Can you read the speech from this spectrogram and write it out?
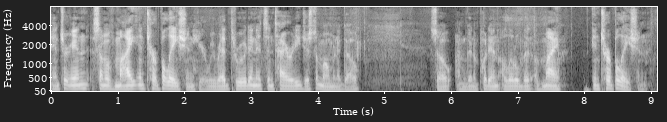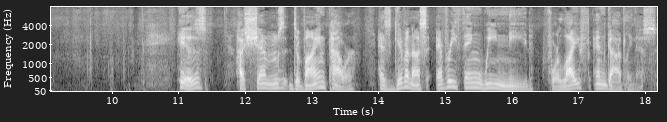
enter in some of my interpolation here. We read through it in its entirety just a moment ago. So I'm going to put in a little bit of my interpolation. His, Hashem's divine power, has given us everything we need for life and godliness,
